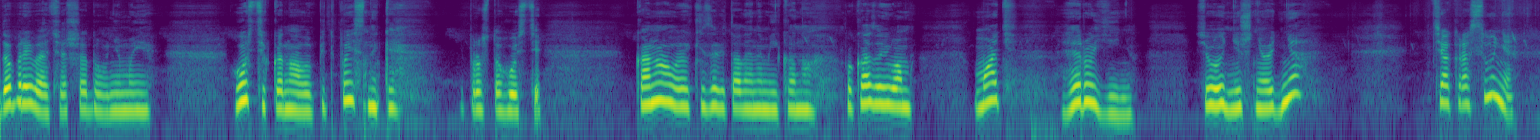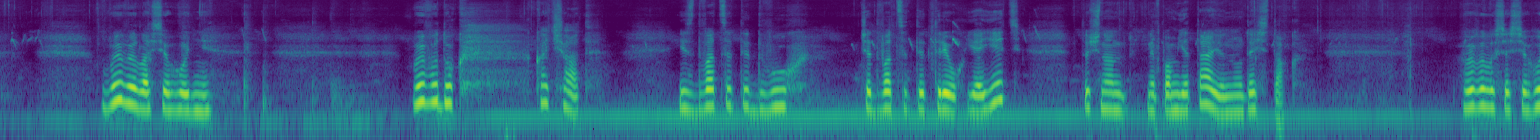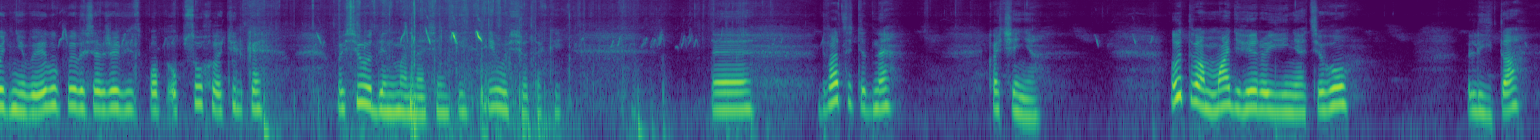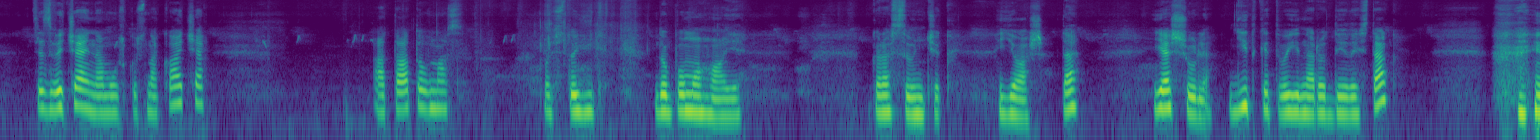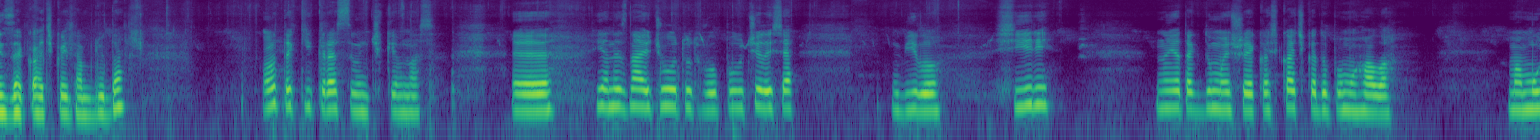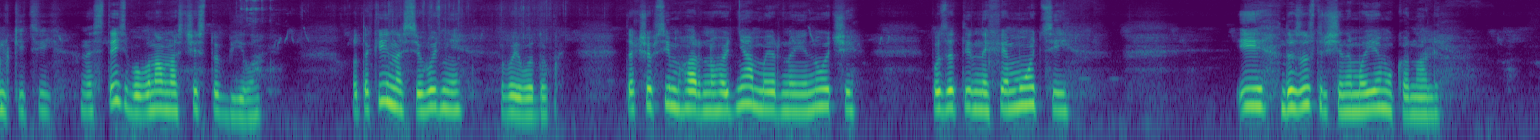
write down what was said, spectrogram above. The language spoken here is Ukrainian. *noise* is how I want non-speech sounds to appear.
Добрий вечір, шановні мої гості каналу, підписники і просто гості каналу, які завітали на мій канал. Показую вам мать героїню сьогоднішнього дня. Ця красуня вивела сьогодні виводок качат із 22 чи 23 яєць. Точно не пам'ятаю, ну десь так. Вивелося сьогодні, вилупилися, вже від обсохло, тільки ось один манесенький і ось такий. Е, 21 каченя. От вам мать героїня цього літа. Це звичайна мускусна кача. А тато в нас ось стоїть, допомагає. Красунчик Яша, так? Яшуля, дітки твої народились, так? І *laughs* за качкою наблюда. Ось такі красунчики в нас. Е, я не знаю, чого тут получилися біло-сірі. Ну, я так думаю, що якась качка допомагала мамульки цій нестись, бо вона в нас чисто біла. Отакий у нас сьогодні виводок. Так що всім гарного дня, мирної ночі, позитивних емоцій. І до зустрічі на моєму каналі.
